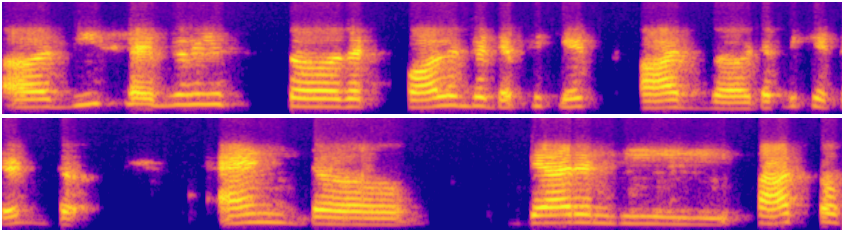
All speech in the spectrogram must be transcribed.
Uh, these libraries uh, that fall under deprecate are deprecated and they are in the path of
